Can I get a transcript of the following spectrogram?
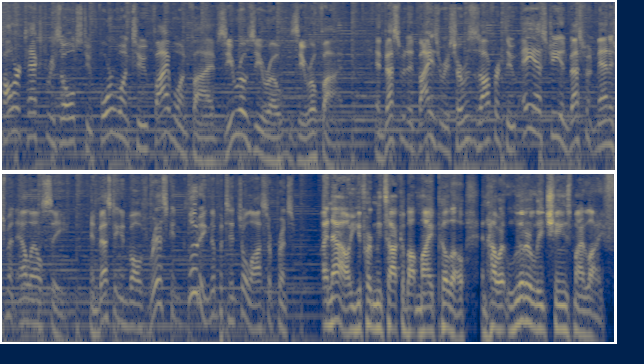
Call or text results to 412 515 0005. Investment advisory services offered through ASG Investment Management LLC. Investing involves risk, including the potential loss of principal. By now, you've heard me talk about My Pillow and how it literally changed my life.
